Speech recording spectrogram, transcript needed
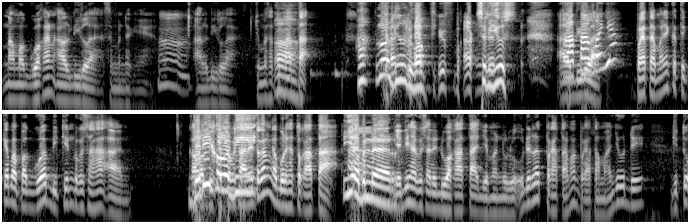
nama gue kan Aldila sebenarnya. Aldila. Cuma satu Ah. kata. Hah, lu adil doang? Kreatif banget. Serius? Pratamanya? Pratamanya ketika bapak gue bikin perusahaan. Jadi bikin kalau di- itu kan nggak boleh satu kata. Iya bener. Jadi harus ada dua kata zaman dulu. Udahlah Pratama Pratama aja udah. Gitu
